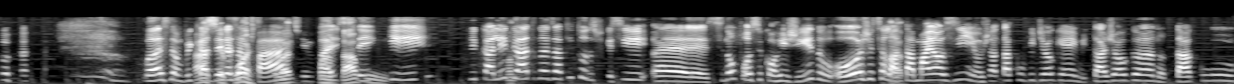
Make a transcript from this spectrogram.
mas não, brincadeiras ah, à parte, mas tem que, ficar ligado nas atitudes, porque se, é, se não fosse corrigido, hoje, sei lá, tá maiorzinho, já tá com videogame, tá jogando, tá com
